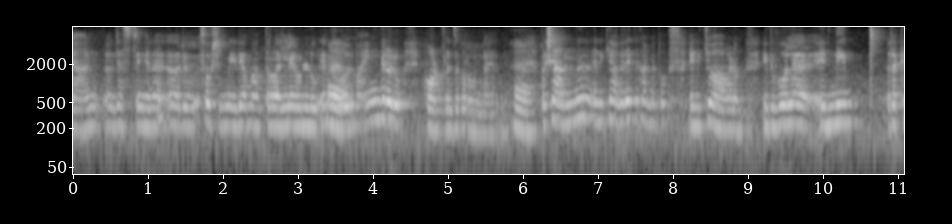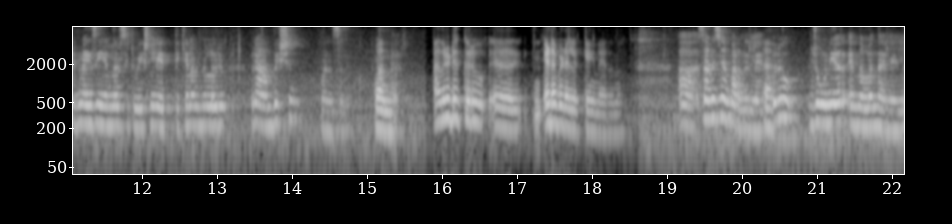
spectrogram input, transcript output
ഞാൻ ജസ്റ്റ് ഇങ്ങനെ ഒരു സോഷ്യൽ മീഡിയ മാത്രമല്ലേ ഉള്ളൂ എന്നുള്ള ഒരു ഭയങ്കര ഒരു കോൺഫിഡൻസ് കുറവുണ്ടായിരുന്നു. പക്ഷെ അന്ന് എനിക്ക് അവരെയൊക്കെ കണ്ടപ്പോൾ എനിക്കും ആവണം. ഇതുപോലെ എന്നെയും റെക്കഗ്നൈസ് ചെയ്യുന്ന ഒരു സിറ്റുവേഷനിൽ എത്തിക്കണം എന്നുള്ള ഒരു ഒരു ആംബിഷൻ മനസ്സിൽ വന്നു. അവരുടെയൊക്കെ ഒരു ഇടപെടലൊക്കെ എങ്ങനെയായിരുന്നു? സണിച്ച് ഞാൻ പറഞ്ഞില്ലേ ഒരു ജൂനിയർ എന്നുള്ള നിലയിൽ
